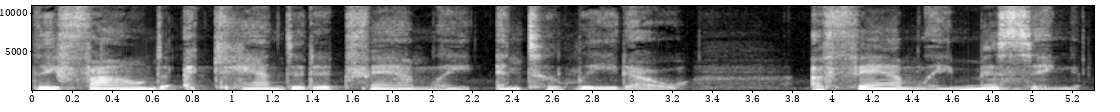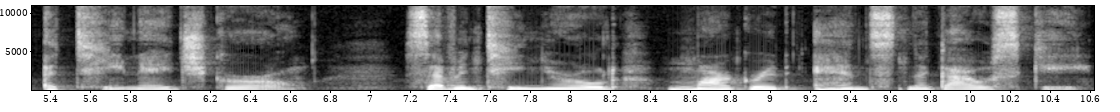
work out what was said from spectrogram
they found a candidate family in Toledo, a family missing a teenage girl, 17 year old Margaret Ann Sniegowski,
